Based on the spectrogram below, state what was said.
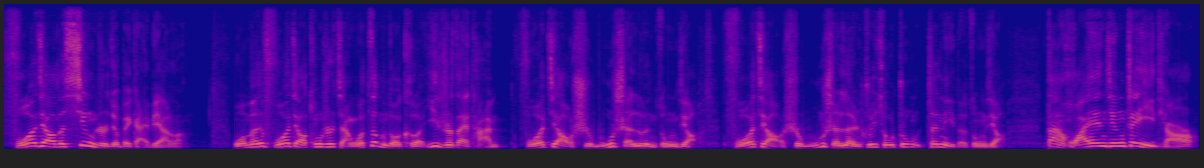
佛教的性质就被改变了。我们佛教同时讲过这么多课，一直在谈佛教是无神论宗教，佛教是无神论追求中真理的宗教。但《华严经》这一条，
